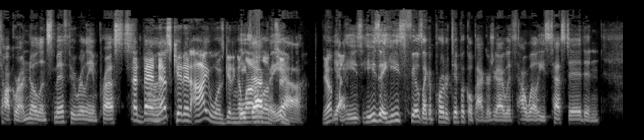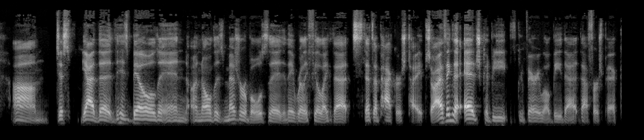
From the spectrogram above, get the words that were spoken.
talk around Nolan Smith, who really impressed. That Van uh, Ness kid in Iowa is getting a exactly, lot of love. Too. Yeah. Yep. Yeah, he's he's a he's feels like a prototypical Packers guy with how well he's tested and um just yeah the his build and on all his measurables they they really feel like that's that's a Packers type. So I think the edge could be could very well be that that first pick.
